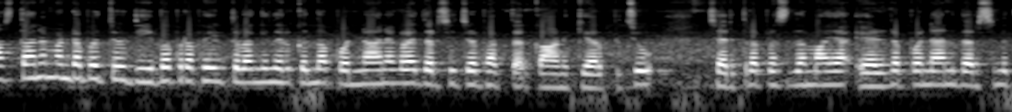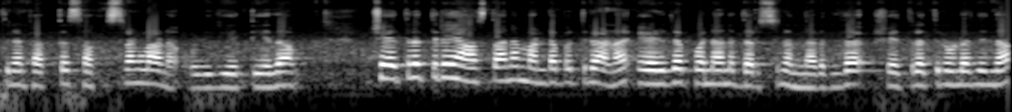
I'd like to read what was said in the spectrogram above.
ആസ്ഥാന മണ്ഡപത്തിൽ ദീപപ്രഭയിൽ തിളങ്ങി നിൽക്കുന്ന പൊന്നാനകളെ ദർശിച്ച ഭക്തർ കാണിക്കർപ്പിച്ചു ചരിത്രപ്രസിദ്ധമായ ഏഴര പൊന്നാന ദർശനത്തിന് ഭക്തസഹസ്രങ്ങളാണ് ഒഴുകിയെത്തിയത്. ക്ഷേത്രത്തിലെ ആസ്ഥാന മണ്ഡപത്തിലാണ് ഏഴര പൊന്നാന ദർശനം നടന്നത്. ക്ഷേത്രത്തിനുള്ളിൽ നിന്ന്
